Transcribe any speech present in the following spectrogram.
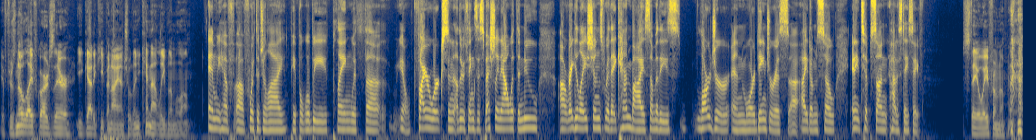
if there's no lifeguards there, you got to keep an eye on children. You cannot leave them alone. And we have uh, Fourth of July. People will be playing with, uh, you know, fireworks and other things, especially now with the new uh, regulations where they can buy some of these larger and more dangerous uh, items. So, any tips on how to stay safe? Stay away from them.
